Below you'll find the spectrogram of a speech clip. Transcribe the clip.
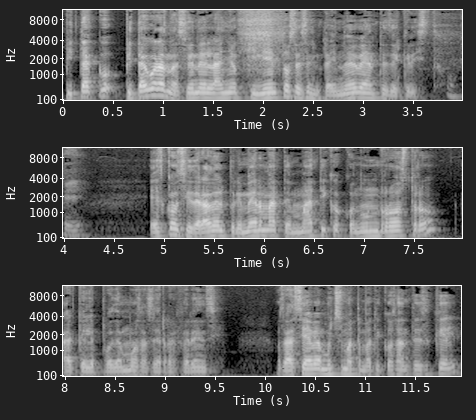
Pitaco- Pitágoras nació en el año 569 antes de Cristo. Ok. Es considerado el primer matemático con un rostro a que le podemos hacer referencia. O sea, sí había muchos matemáticos antes que él,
